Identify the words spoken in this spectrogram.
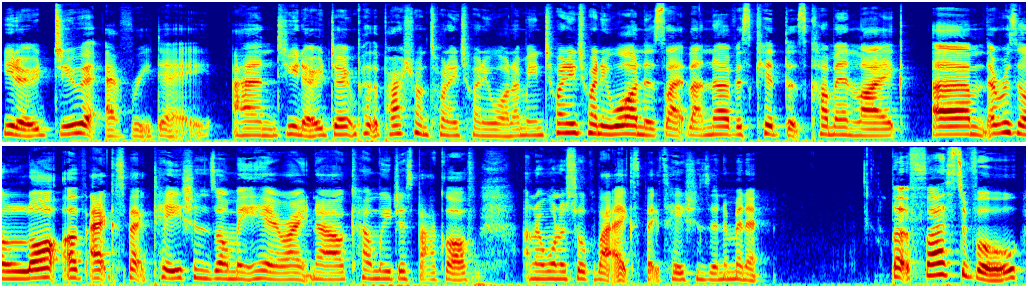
You know, do it every day. And, you know, don't put the pressure on 2021. I mean, 2021 is like that nervous kid that's come in like, um, there is a lot of expectations on me here right now. Can we just back off? And I want to talk about expectations in a minute. But first of all,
